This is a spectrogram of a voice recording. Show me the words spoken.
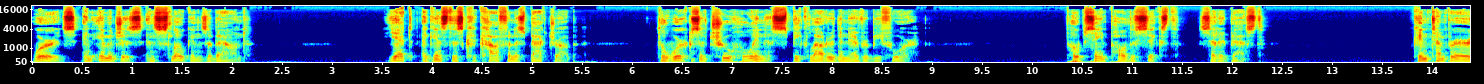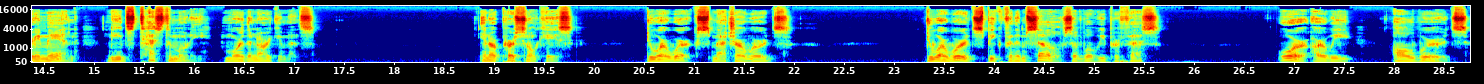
Words and images and slogans abound. Yet, against this cacophonous backdrop, the works of true holiness speak louder than ever before. Pope St. Paul VI said it best Contemporary man needs testimony more than arguments. In our personal case, do our works match our words? Do our words speak for themselves of what we profess? Or are we all words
